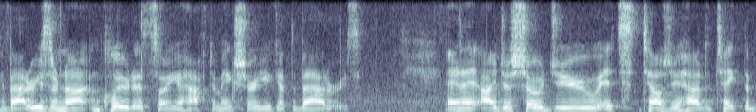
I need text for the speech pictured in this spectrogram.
The batteries are not included, so you have to make sure you get the batteries. And I just showed you, it tells you how to take the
